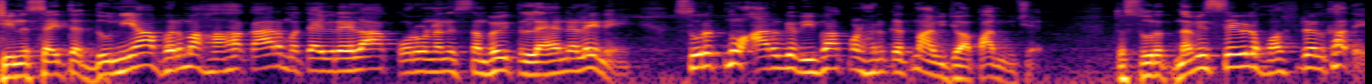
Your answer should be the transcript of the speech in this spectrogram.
ચીન સહિત દુનિયાભરમાં હાહાકાર મચાવી રહેલા કોરોનાની સંભવિત લહેરને લઈને સુરતનું આરોગ્ય વિભાગ પણ હરકતમાં આવી જવા પામ્યું છે. તો સુરત નવી સિવિલ હોસ્પિટલ ખાતે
